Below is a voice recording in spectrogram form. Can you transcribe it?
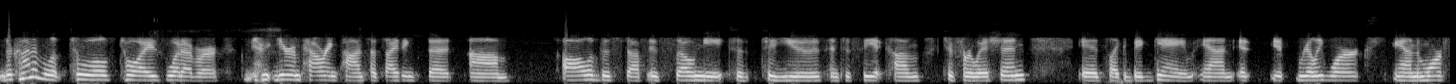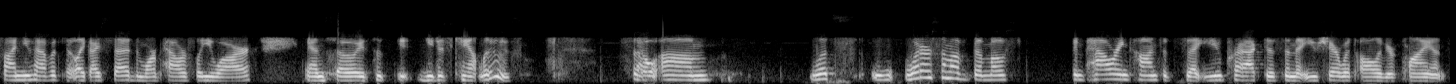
they're kind of tools, toys, whatever. You're empowering concepts. I think that um, all of this stuff is so neat to, to use and to see it come to fruition. It's like a big game and it, it really works. And the more fun you have with it, like I said, the more powerful you are. And so it's, it, you just can't lose. So, um, let's, what are some of the most empowering concepts that you practice and that you share with all of your clients?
